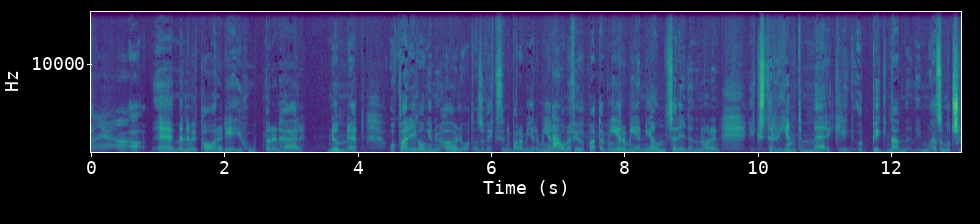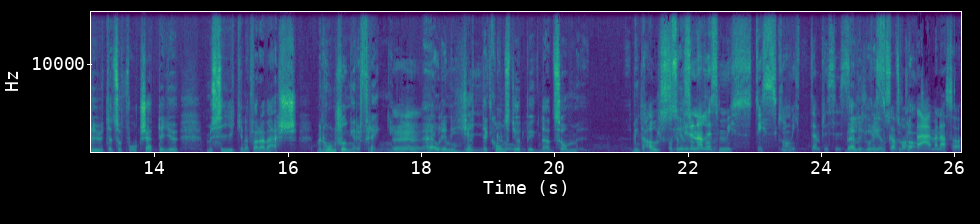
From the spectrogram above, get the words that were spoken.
säger, ja. ja. Eh, Men när vi parar det ihop med den här numret och varje gång jag nu hör låten så växer den bara mer och mer Ja. på mig för jag uppfattar mer och mer nyanser i den. Den har en extremt märklig uppbyggnad. Alltså mot slutet så fortsätter ju musiken att vara vers men hon sjunger refräng. Mm. Eh, och det är en jättekonstig uppbyggnad som inte alls Och så blir den alldeles mystisk i mitten precis Väldigt Lorentz, såklart. Nej men alltså,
